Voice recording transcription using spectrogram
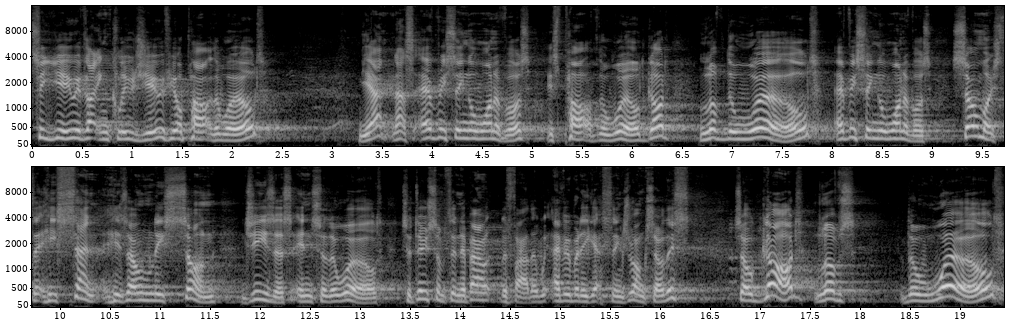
to you if that includes you, if you're part of the world. Yeah, that's every single one of us is part of the world. God loved the world, every single one of us, so much that he sent his only son, Jesus, into the world to do something about the fact that everybody gets things wrong. So this so God loves the world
